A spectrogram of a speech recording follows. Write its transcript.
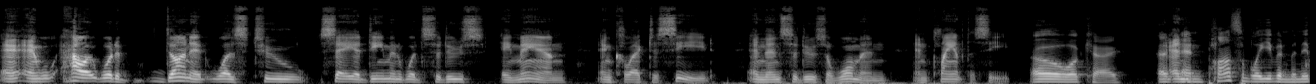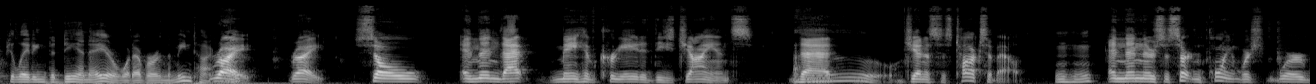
and, and how it would have done it was to say a demon would seduce a man and collect his seed and then seduce a woman and plant the seed Oh, okay. And, And- and possibly even manipulating the DNA or whatever in the meantime. right right so and then that may have created these giants that Oh. genesis talks about Mm-hmm. and then there's a certain point where where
